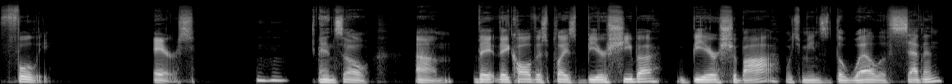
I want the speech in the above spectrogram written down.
fully heirs. Mm-hmm. And so um, they they call this place Beersheba, Beersheba, which means the well of seven.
